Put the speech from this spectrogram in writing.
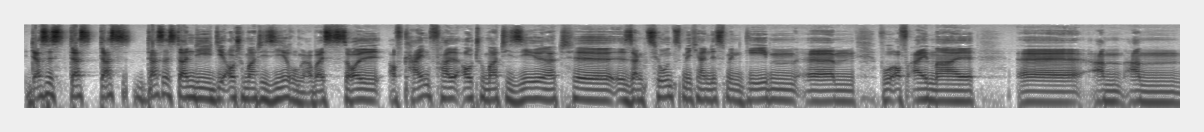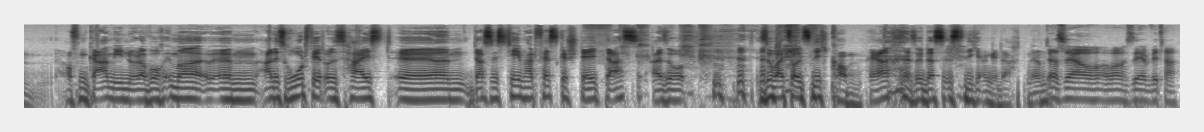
das ist, das, das, das ist dann die, die Automatisierung, aber es soll auf keinen Fall automatisierte Sanktionsmechanismen geben, ähm, wo auf einmal äh, am, am, auf dem Garmin oder wo auch immer ähm, alles rot wird und es heißt, äh, das System hat festgestellt, dass, also soweit soll es nicht kommen. Ja? Also das ist nicht angedacht. Ne? Das wäre auch, auch sehr bitter.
